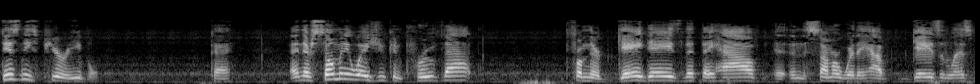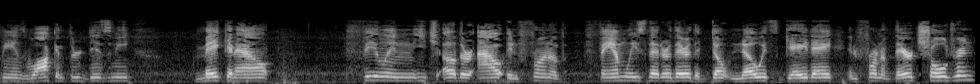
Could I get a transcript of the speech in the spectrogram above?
Disney's pure evil. Okay? And there's so many ways you can prove that from their gay days that they have in the summer where they have gays and lesbians walking through Disney, making out, feeling each other out in front of families that are there that don't know it's gay day, in front of their children.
